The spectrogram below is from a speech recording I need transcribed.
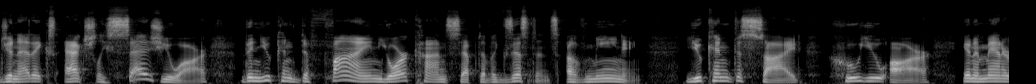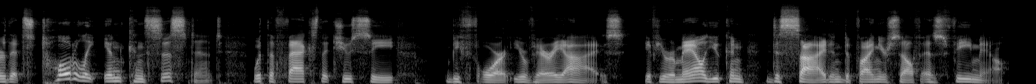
genetics actually says you are, then you can define your concept of existence, of meaning. You can decide who you are in a manner that's totally inconsistent with the facts that you see before your very eyes. If you're a male, you can decide and define yourself as female.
